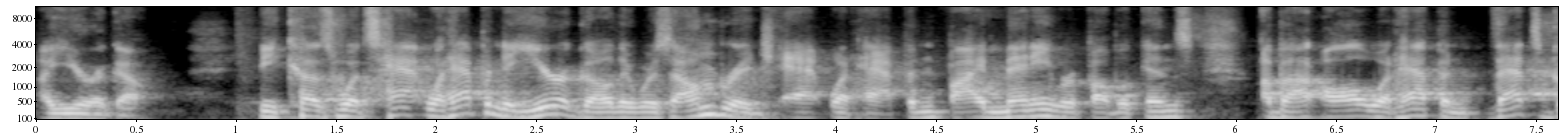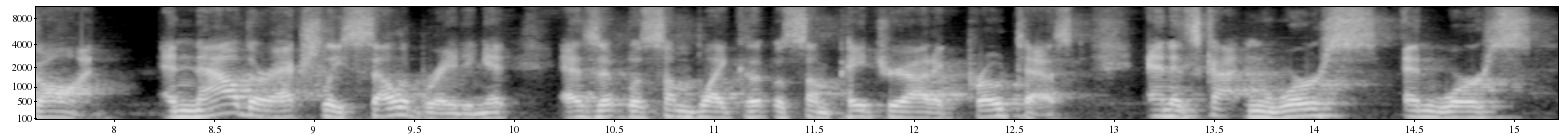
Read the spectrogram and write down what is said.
a year ago. Because what's ha- what happened a year ago, there was umbrage at what happened by many Republicans about all what happened. That's gone. And now they're actually celebrating it as it was some like it was some patriotic protest. And it's gotten worse and worse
